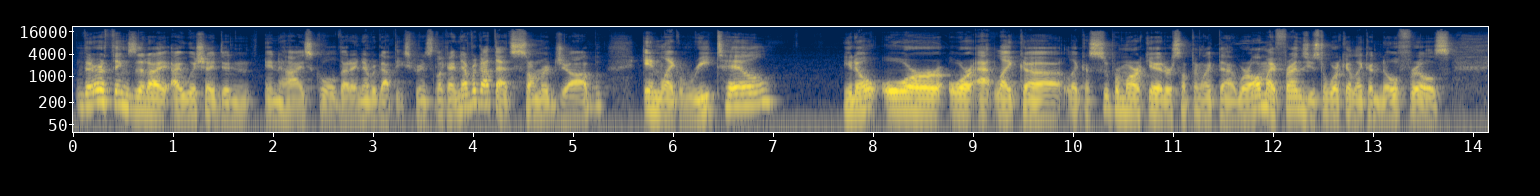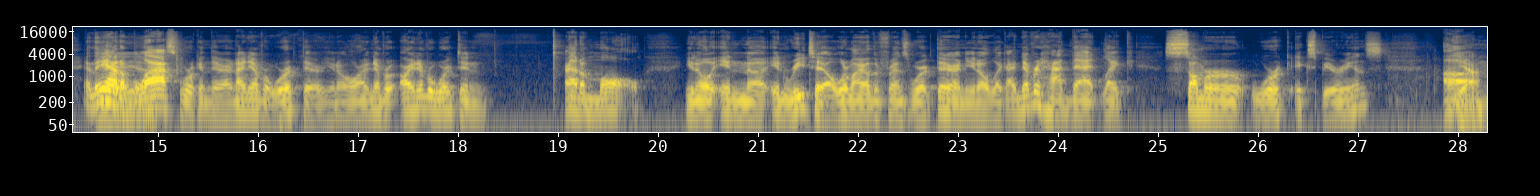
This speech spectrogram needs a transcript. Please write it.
There are things that I, I wish I didn't in high school that I never got the experience. Like I never got that summer job in like retail, you know, or or at like a like a supermarket or something like that, where all my friends used to work at like a no frills, and they Yeah, had a yeah. blast working there, and I never worked there, you know, or I never or I never worked in at a mall, you know, in uh, in retail where my other friends worked there, and you know, like I never had that like summer work experience. Um, Yeah.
